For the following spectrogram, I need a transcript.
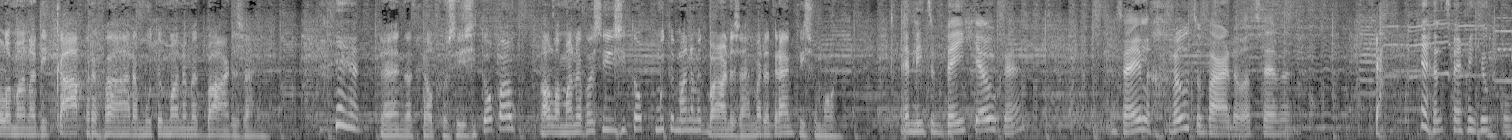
Alle mannen die kaperen varen moeten mannen met baarden zijn. En dat geldt voor Sisi Top ook. Alle mannen van Sisi Top moeten mannen met baarden zijn. Maar dat ruimt niet zo mooi. En niet een beetje ook, hè? Het zijn hele grote baarden wat ze hebben. Ja. Ja, het zijn een joekel.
